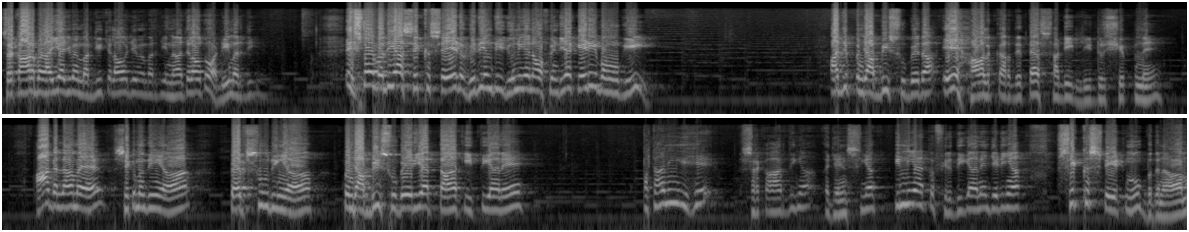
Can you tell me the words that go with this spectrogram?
ਸਰਕਾਰ ਬਣਾਈ ਹੈ ਜਿਵੇਂ ਮਰਜ਼ੀ ਚਲਾਓ, ਜਿਵੇਂ ਮਰਜ਼ੀ ਨਾ ਚਲਾਓ, ਤੁਹਾਡੀ ਮਰਜ਼ੀ ਹੈ। ਇਸ ਤੋਂ ਵਧੀਆ ਸਿੱਖ ਸਟੇਟ ਵਿਦਿਨ ਦੀ ਯੂਨੀਅਨ ਆਫ ਇੰਡੀਆ ਕਿਹੜੀ ਬਣੂਗੀ? ਅੱਜ ਪੰਜਾਬੀ ਸੂਬੇ ਦਾ ਇਹ ਹਾਲ ਕਰ ਦਿੱਤਾ ਸਾਡੀ ਲੀਡਰਸ਼ਿਪ ਨੇ। ਆਹ ਗੱਲਾਂ ਮੈਂ ਸਿੱਕਮ ਦੀਆਂ, ਪੈਪਸੂ ਦੀਆਂ, ਪੰਜਾਬੀ ਸੂਬੇ ਦੀਆਂ ਤਾਂ ਕੀਤੀਆਂ ਨੇ। ਪਤਾ ਨਹੀਂ ਇਹ ਸਰਕਾਰ ਦੀਆਂ ਏਜੰਸੀਆਂ ਕਿੰਨੀਆਂ ਕੁ ਫਿਰਦੀਆਂ ਨੇ, ਜਿਹੜੀਆਂ ਸਿੱਖ ਸਟੇਟ ਨੂੰ ਬਦਨਾਮ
